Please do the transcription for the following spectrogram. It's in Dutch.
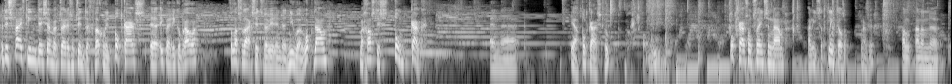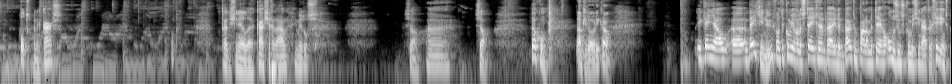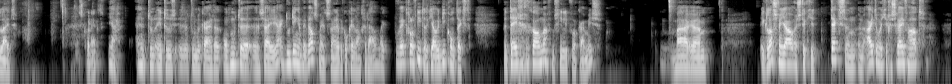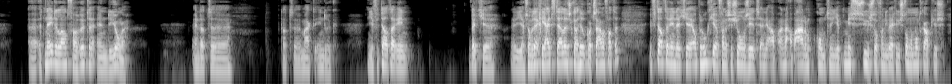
Het is 15 december 2020. Welkom in Podkaars. Uh, ik ben Rico Brouwer. Vanaf vandaag zitten we weer in de nieuwe lockdown. Mijn gast is Tom Kuik. En uh, ja, Podkaars. Oh, Podkaars ontleent zijn naam aan iets dat klinkt als een, nou zeg, aan, aan een uh, pot met een kaars. Hop. Traditioneel kaarsje gaat aan inmiddels. Zo, zo. Welkom. Dankjewel, Rico. Ik ken jou uh, een beetje nu, want ik kom je wel eens tegen bij de buitenparlementaire onderzoekscommissie naar het regeringsbeleid. Dat is correct. Ja, en toen, toen we elkaar ontmoetten, uh, zei je, ja, ik doe dingen bij Welsmets. Nou, dat heb ik ook heel lang gedaan. Maar ik, ik geloof niet dat ik jou in die context ben tegengekomen. Misschien liepen we elkaar mis. Maar uh, ik las van jou een stukje tekst, een, een item wat je geschreven had uh, het Nederland van Rutte en de Jonge. En dat, uh, dat uh, maakte indruk. En je vertelt daarin dat je. Ja, zometeen ga jij het vertellen, dus ik kan heel kort samenvatten. Je vertelt daarin dat je op een hoekje van een station zit en op, op adem komt en je mist zuurstof van die wegen die stomme mondkapjes.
